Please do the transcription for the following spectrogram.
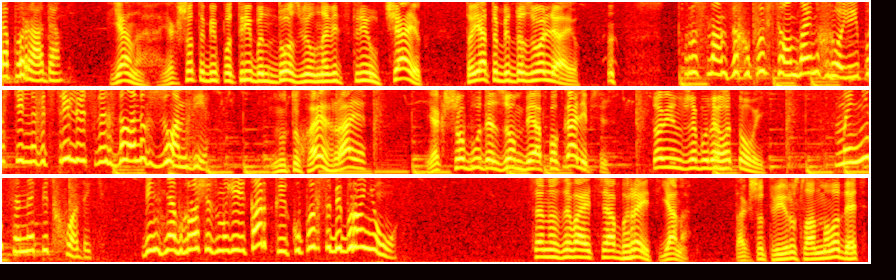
Твоя порада. Яна, якщо тобі потрібен дозвіл на відстріл чайок, то я тобі дозволяю. Руслан захопився онлайн-грою і постійно відстрілює своїх зелених зомбі. Ну, то хай грає. Якщо буде зомбі-апокаліпсис, то він вже буде готовий. Мені це не підходить. Він зняв гроші з моєї картки і купив собі броню. Це називається апгрейд, Яна. Так що твій Руслан молодець.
